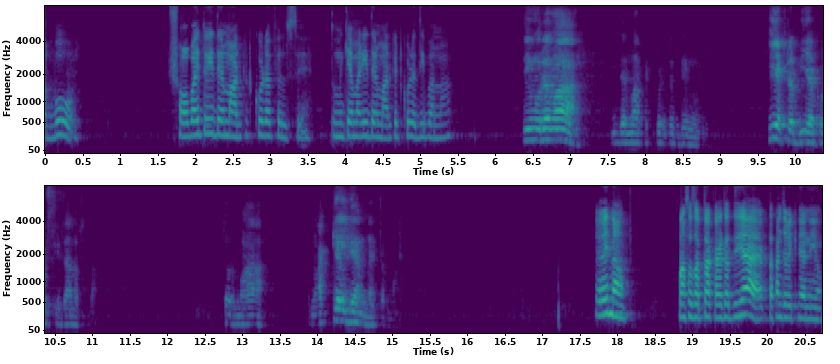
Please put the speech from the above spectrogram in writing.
আব্বু সবাই তো ঈদের মার্কেট করে ফেলছে। তুমি কি আমার ঈদের মার্কেট করে দিবা না? দিমু রে মা ঈদের মার্কেট করে তো দিমু কি একটা বিয়া করছি জানোস না? তোর মা আক্কেল জ্ঞান নাই তোর মা এই নাও পাঁচ হাজার টাকা এটা দিয়ে একটা পাঞ্জাবি কিনে নিও।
